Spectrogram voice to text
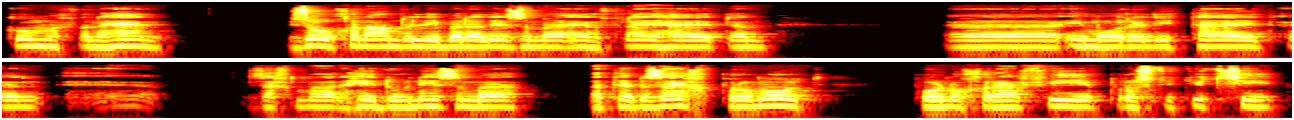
komen van hen. Zogenaamde liberalisme en vrijheid en uh, immoraliteit en uh, zeg maar hedonisme, dat hebben zij gepromoot. Pornografie, prostitutie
